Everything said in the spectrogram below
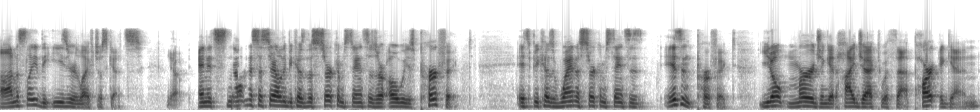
honestly the easier life just gets. Yeah. And it's not necessarily because the circumstances are always perfect. It's because when a circumstance isn't perfect, you don't merge and get hijacked with that part again.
